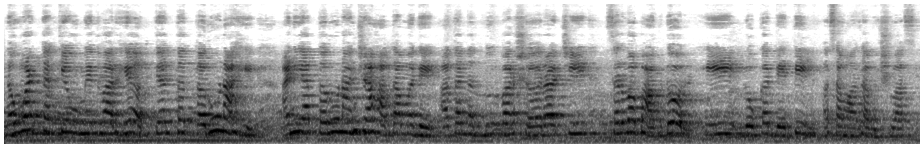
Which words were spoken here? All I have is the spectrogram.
नव्वद टक्के उमेदवार हे अत्यंत तरुण आहे. आणि या तरुणांच्या हातामध्ये आता नंदुरबार शहराची सर्व भागडोर ही लोक देतील असा माझा विश्वास आहे.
